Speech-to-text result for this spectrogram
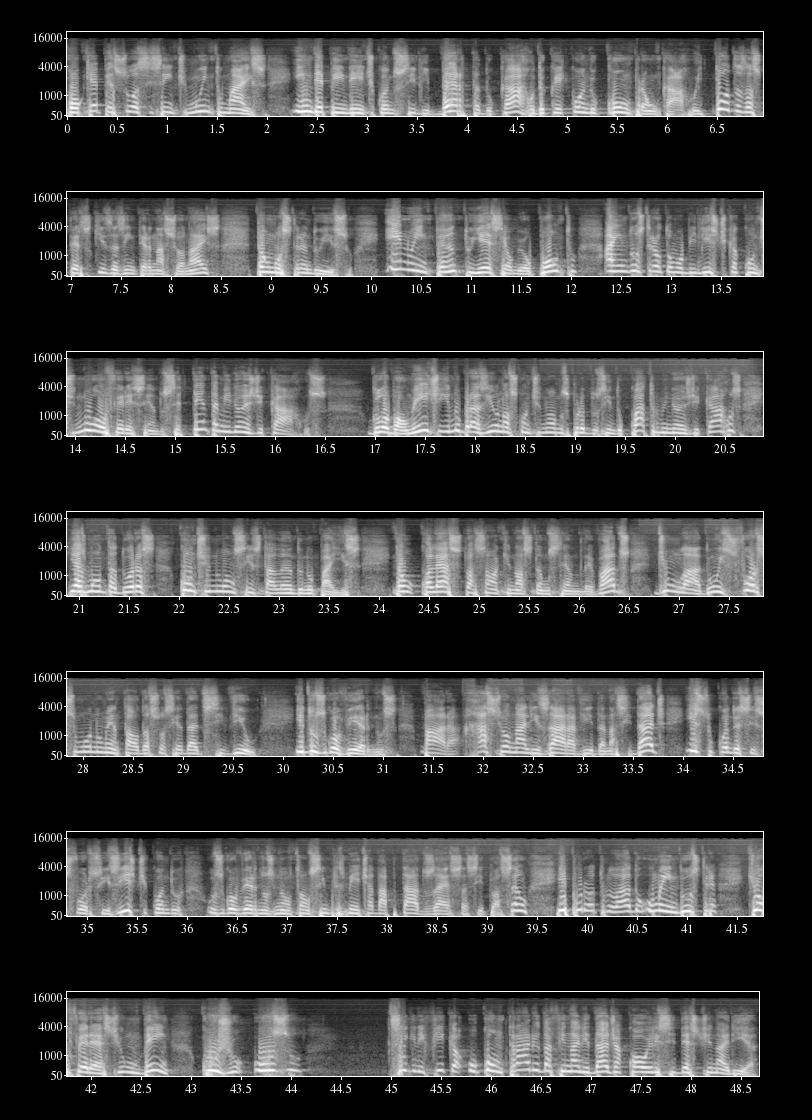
Qualquer pessoa se sente muito mais independente quando se liberta do carro do que quando compra um carro. E todas as pesquisas internacionais estão mostrando isso. E, no entanto, e esse é o meu ponto, a indústria automobilística continua oferecendo 70 milhões de carros globalmente, e no Brasil nós continuamos produzindo 4 milhões de carros e as montadoras continuam se instalando no país. Então, qual é a situação a que nós estamos sendo levados? De um lado, um esforço monumental da sociedade civil e dos governos para racionalizar a vida na cidade, isso quando esse esforço existe, quando os governos não estão simplesmente adaptados a essa situação, e por outro lado, uma indústria que oferece um bem cujo uso significa o contrário da finalidade a qual ele se destinaria.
